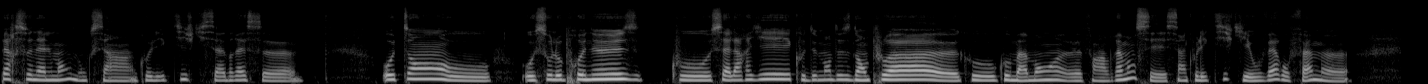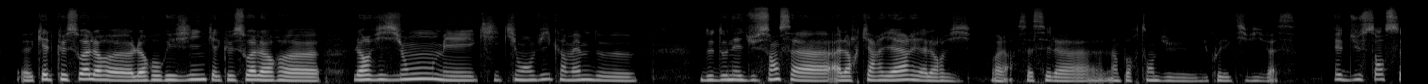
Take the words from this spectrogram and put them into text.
personnellement. Donc c'est un collectif qui s'adresse autant aux, solopreneuses qu'aux salariés, qu'aux demandeuses d'emploi, euh, qu'aux, mamans. Euh, enfin, vraiment, c'est, un collectif qui est ouvert aux femmes, euh, quelle que soit leur, leur, origine, quelle que soit leur, leur vision, mais qui, qui, ont envie quand même de, de donner du sens à, leur carrière et à leur vie. Voilà, ça c'est l'important du, du collectif Vivace. Et du sens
